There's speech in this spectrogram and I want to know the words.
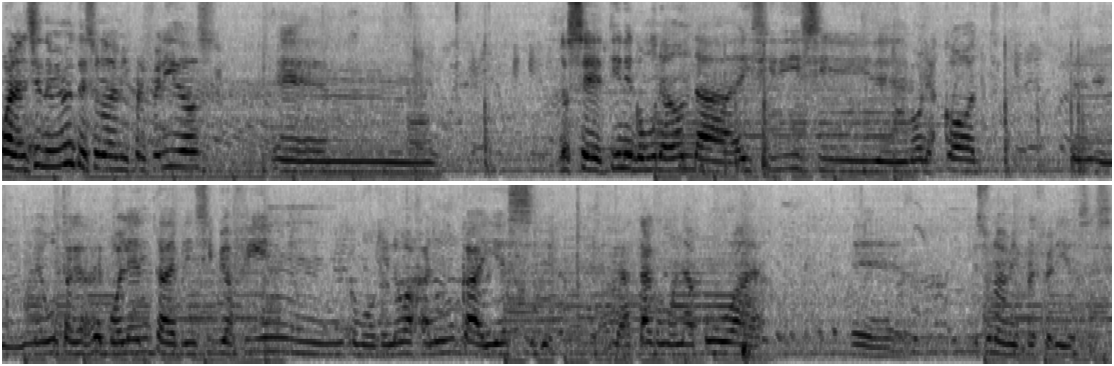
Bueno, Enciende mi mente es uno de mis preferidos. Eh, no sé, tiene como una onda ACDC de Bon Scott. Eh, me gusta que es repolenta de principio a fin como que no baja nunca y es está como en la púa. eh, es uno de mis preferidos ese.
